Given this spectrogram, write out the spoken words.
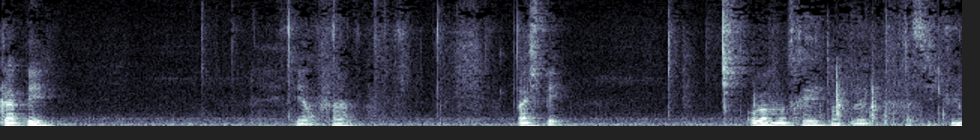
KP et enfin HP. On va montrer donc le fascicule.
